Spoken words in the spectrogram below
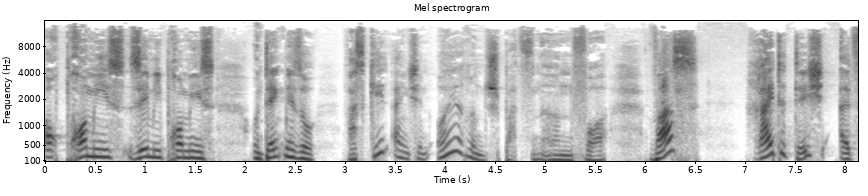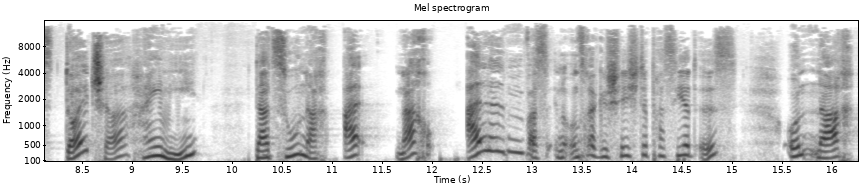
auch Promis, Semi-Promis und denk mir so, was geht eigentlich in euren Spatzenhirnen vor? Was reitet dich als deutscher Heini dazu, nach, all, nach allem, was in unserer Geschichte passiert ist und nach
